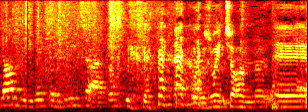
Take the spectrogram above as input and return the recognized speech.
Lobby invece è sbirciato. Ecco, switch on. Eh,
